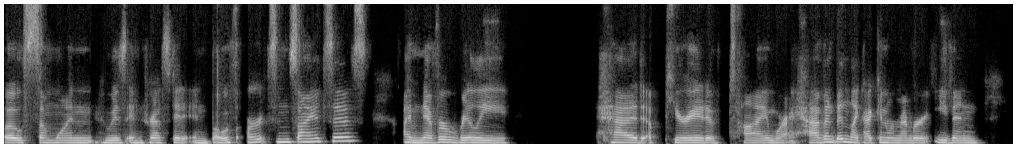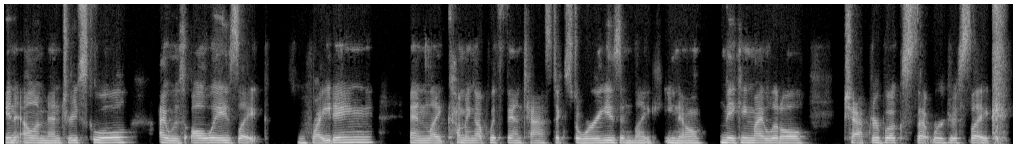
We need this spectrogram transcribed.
both someone who is interested in both arts and sciences. I've never really had a period of time where I haven't been like I can remember even in elementary school I was always like writing and like coming up with fantastic stories and like you know making my little chapter books that were just like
